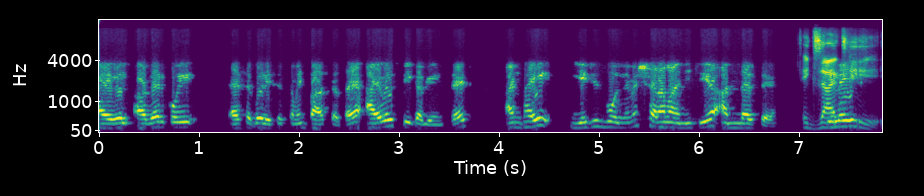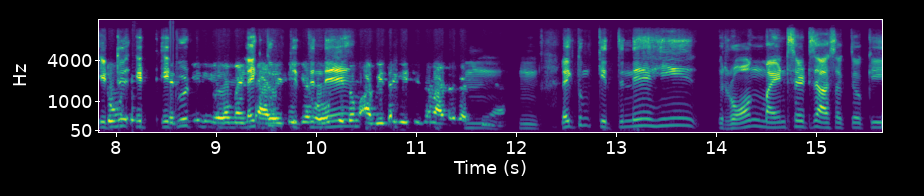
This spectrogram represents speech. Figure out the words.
I will अगर कोई ऐसा कोई रेसिस्ट कमेंट पास करता है I will speak against it and भाई ये चीज़ बोलने में शर्म आनी चाहिए अंदर से. Exactly it it it would like तुम कितने तुम अभी तक ये चीज़ें मैटर करती हैं? लाइक तुम कितने ही रॉन्ग माइंडसेट से आ सकते हो कि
